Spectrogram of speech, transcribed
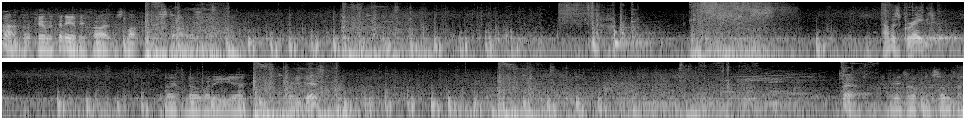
Ah, okay, we've been here before. It was locked at the start, wasn't it? That was great. I don't even know what he uh, what he did. Okay, he's opened something.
